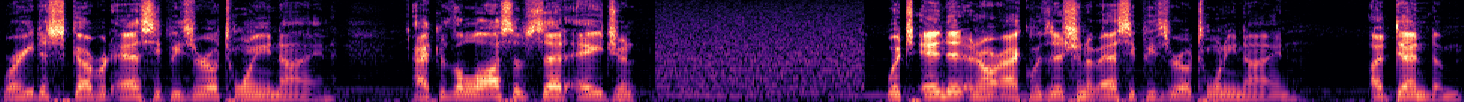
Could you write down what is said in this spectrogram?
where he discovered SCP-029. After the loss of said agent, which ended in our acquisition of SCP-029. Addendum:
